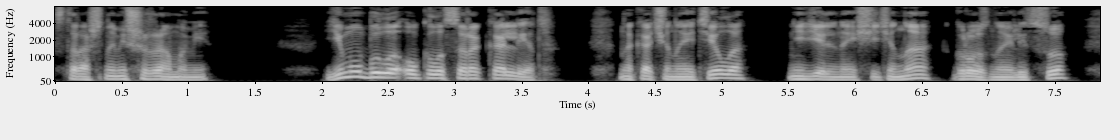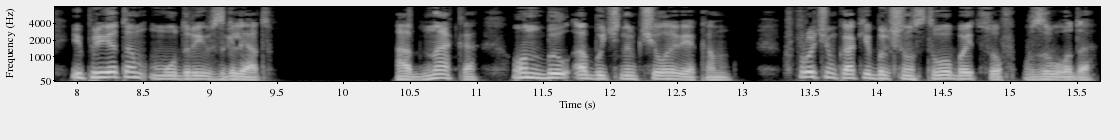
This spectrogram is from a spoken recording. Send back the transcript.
страшными шрамами. Ему было около сорока лет. Накачанное тело, недельная щетина, грозное лицо и при этом мудрый взгляд. Однако он был обычным человеком, впрочем, как и большинство бойцов взвода.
